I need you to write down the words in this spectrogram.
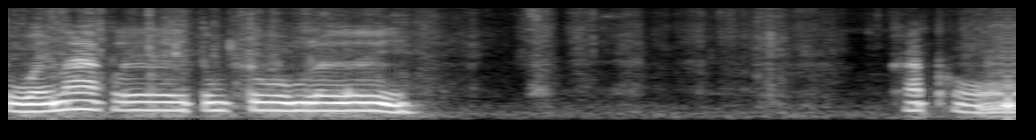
สวยมากเลยตุมๆเลย ครับผม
